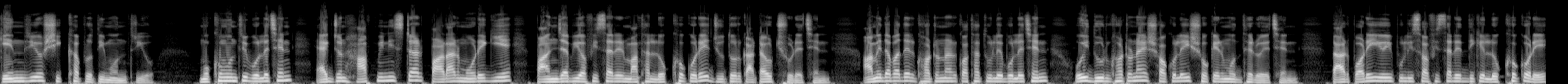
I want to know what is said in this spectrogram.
কেন্দ্রীয় শিক্ষা প্রতিমন্ত্রীও। মুখ্যমন্ত্রী বলেছেন, একজন হাফ মিনিস্টার পাড়ার মোড়ে গিয়ে পাঞ্জাবি অফিসারের মাথা লক্ষ্য করে জুতোর কাটআউট ছুঁড়েছেন। আমেদাবাদের ঘটনার কথা তুলে বলেছেন, ওই দুর্ঘটনায় সকলেই শোকের মধ্যে রয়েছেন। তারপরেই ওই পুলিশ অফিসারের দিকে লক্ষ্য করে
